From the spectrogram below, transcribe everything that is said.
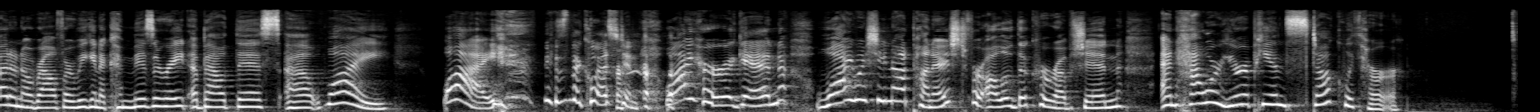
I don't know, Ralph. Are we going to commiserate about this? Uh, why? Why is the question? Why her again? Why was she not punished for all of the corruption? And how are Europeans stuck with her?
